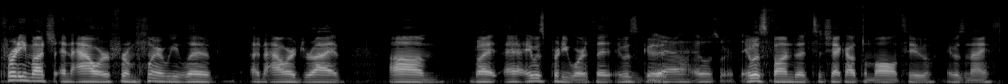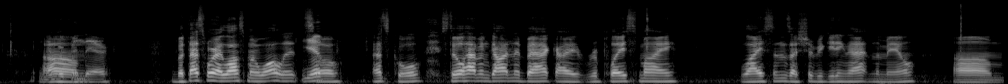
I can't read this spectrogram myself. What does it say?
pretty much an hour from where we live, an hour drive. Um, but uh, it was pretty worth it. It was good. Yeah, it was worth it. It was fun to, to check out the mall too. It was nice. Never um, been there. But that's where I lost my wallet. Yep. So that's cool. Still haven't gotten it back. I replaced my license. I should be getting that in the mail. Um,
